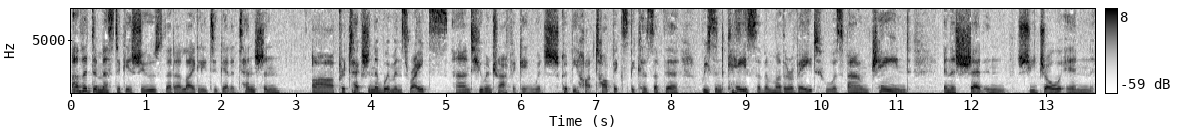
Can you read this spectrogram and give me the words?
Other domestic issues that are likely to get attention are protection of women's rights and human trafficking, which could be hot topics because of the recent case of a mother of eight who was found chained in a shed in Xuzhou in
